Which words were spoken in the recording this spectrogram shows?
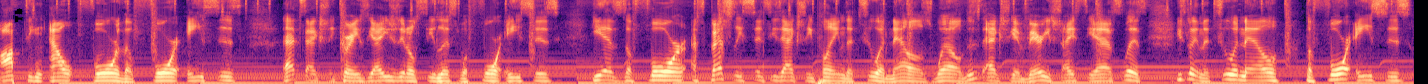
opting out for the four aces. That's actually crazy. I usually don't see lists with four aces. He has the four, especially since he's actually playing the two Enel as well. This is actually a very shisty ass list. He's playing the two Enel, the four aces,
